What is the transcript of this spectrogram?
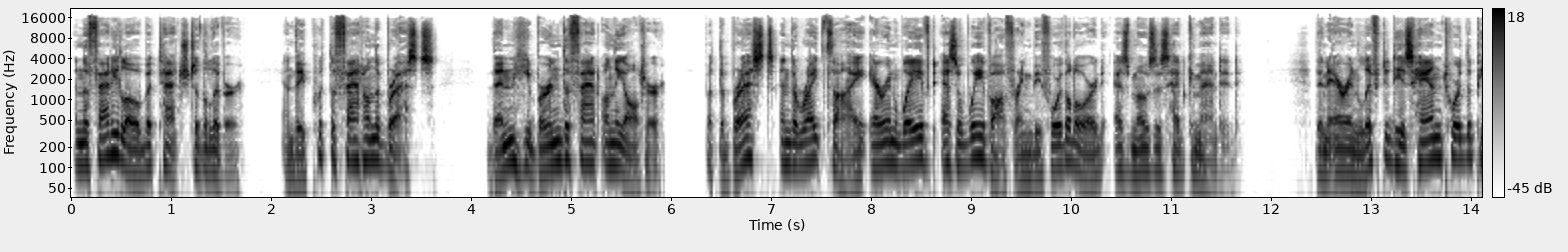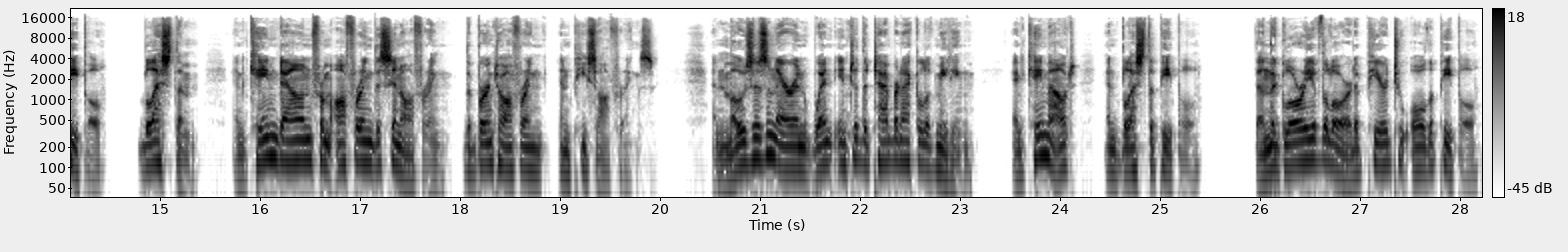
and the fatty lobe attached to the liver. And they put the fat on the breasts. Then he burned the fat on the altar. But the breasts and the right thigh Aaron waved as a wave offering before the Lord, as Moses had commanded. Then Aaron lifted his hand toward the people, blessed them, and came down from offering the sin offering, the burnt offering, and peace offerings. And Moses and Aaron went into the tabernacle of meeting, and came out, and blessed the people. Then the glory of the Lord appeared to all the people,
